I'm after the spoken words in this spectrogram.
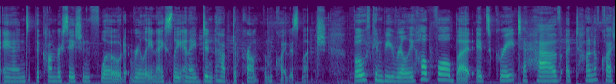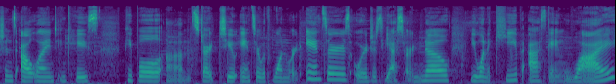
and the conversation flowed really nicely, and I didn't have to prompt them quite as much. Both can be really helpful, but it's great to have a ton of questions outlined in case people um, start to answer with one word answers or just yes or no. You want to keep asking why.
